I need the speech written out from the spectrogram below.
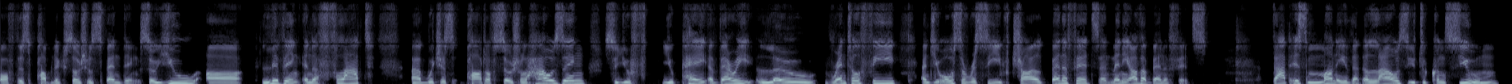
of this public social spending. So you are living in a flat, uh, which is part of social housing. So you you pay a very low rental fee, and you also receive child benefits and many other benefits. That is money that allows you to consume,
